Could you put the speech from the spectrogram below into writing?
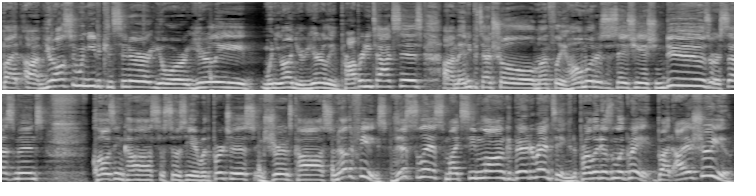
But um, you also would need to consider your yearly, when you own your yearly property taxes, um, any potential monthly homeowners association dues or assessments closing costs associated with the purchase, insurance costs, and other fees. This list might seem long compared to renting, and it probably doesn't look great, but I assure you,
